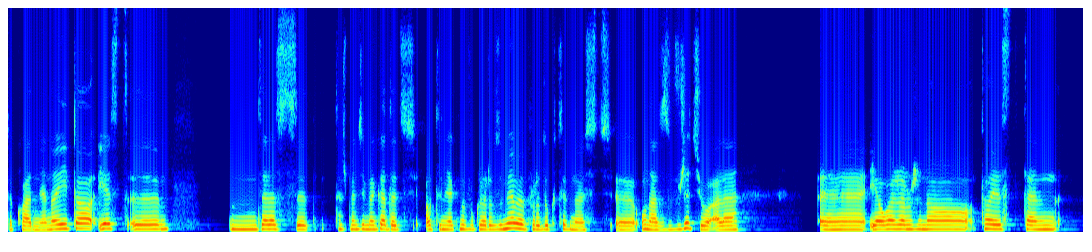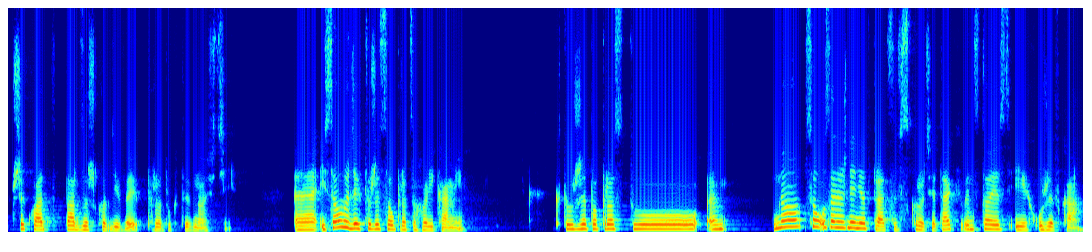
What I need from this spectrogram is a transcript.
dokładnie. No i to jest. Yy, zaraz y, też będziemy gadać o tym, jak my w ogóle rozumiemy produktywność y, u nas w życiu, ale y, ja uważam, że no, to jest ten przykład bardzo szkodliwej produktywności. I są ludzie, którzy są pracocholikami, którzy po prostu no, są uzależnieni od pracy w skrócie, tak? Więc to jest ich używka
